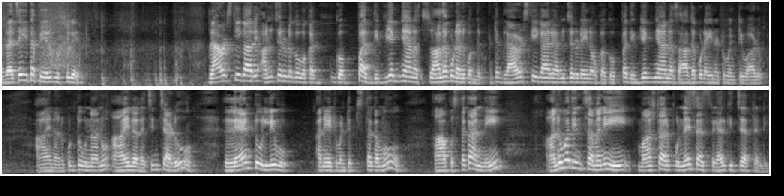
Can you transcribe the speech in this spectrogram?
రచయిత పేరు గుర్తులేదు. బ్లావెట్స్కీ గారి అనుచరుడుగా ఒక గొప్ప దివ్యజ్ఞాన సాధకుడు అనుకుందరు అంటే బ్లావెట్స్కీ గారి అనుచరుడైన ఒక గొప్ప దివ్యజ్ఞాన సాధకుడైనటువంటి వాడు. ఆయన అనుకుంటూ ఉన్నాను ఆయన రచించాడు ల్యాండ్ టు లివ్ అనేటువంటి పుస్తకము. ఆ పుస్తకాన్ని అనువదించమని మాస్టర్ పుణ్యశాస్త్రి శాస్త్రి గారికి ఇచ్చారటండి.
